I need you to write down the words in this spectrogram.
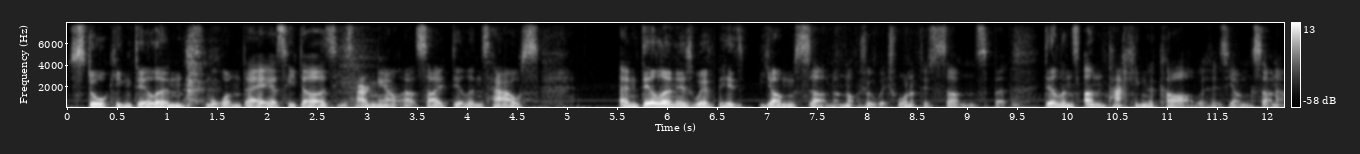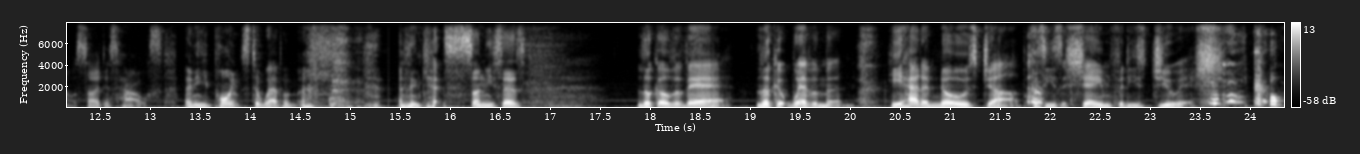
stalking Dylan one day as he does. He's hanging out outside Dylan's house. And Dylan is with his young son. I'm not sure which one of his sons, but Dylan's unpacking a car with his young son outside his house. And he points to Weberman and he gets his son. He says, Look over there. Look at Weberman. He had a nose job because he's ashamed that he's Jewish. Oh, God.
